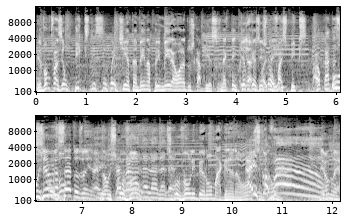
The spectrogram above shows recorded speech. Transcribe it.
E vamos fazer um Pix de cinquentinha também na primeira hora dos cabeças, né? Que tem tempo Olha, que a gente não aí. faz Pix. Ah, o cara tá O se- Silvio Escovão- Santos, hein? Não, o Escovão, Lá, lá, lá. Escovão liberou uma grana ontem. Aí, Escovão! então- é ou não é?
